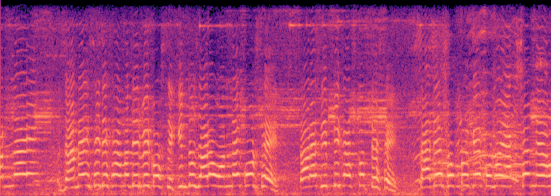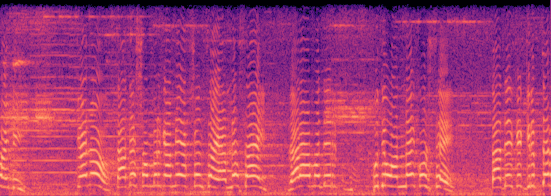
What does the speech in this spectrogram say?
অন্যায় জানাইছে দেখে আমাদের বের করছে। কিন্তু যারা অন্যায় করছে, তারা দিব্যি কাজ করতেছে। তাদের সম্পর্কে কোনো অ্যাকশন নেওয়া হয়নি। কেন? তাদের সম্পর্কে আমরা অ্যাকশন চাই। আমরা চাই, যারা আমাদের প্রতি অন্যায় করছে, তাদেরকে গ্রেপ্তার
